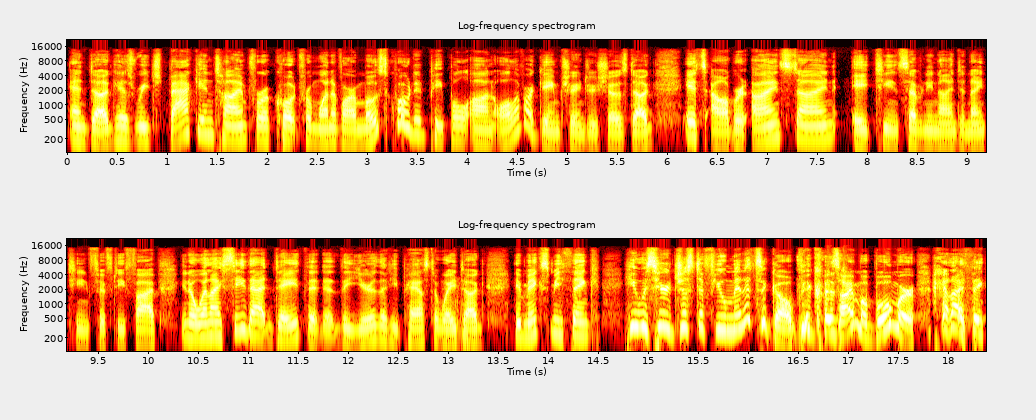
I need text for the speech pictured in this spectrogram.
And Doug has reached back in time for a quote from one of our most quoted people on all of our Game Changer shows, Doug. It's Albert Einstein, 1879 to 1955. You know, when I see that date, that the year that he passed away, Doug, it makes me think he was here just a few minutes ago because I'm a boomer. And I think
